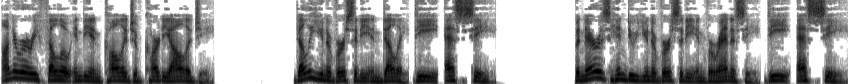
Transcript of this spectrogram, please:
Honorary Fellow Indian College of Cardiology, Delhi University in Delhi D.Sc. Banaras Hindu University in Varanasi D.Sc.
